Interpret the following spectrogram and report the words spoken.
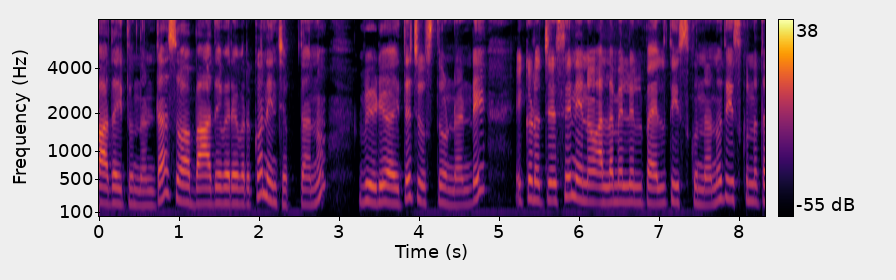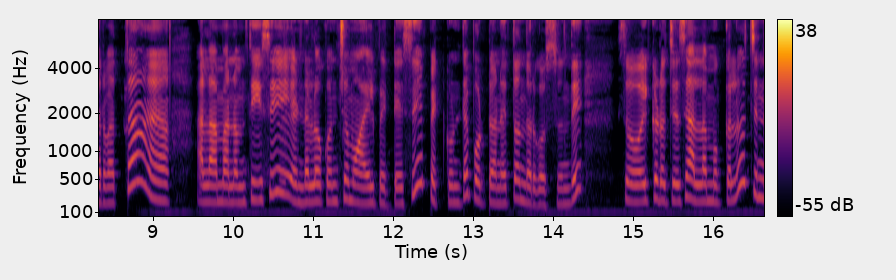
బాధ అవుతుందంట సో ఆ బాధ ఎవరెవరికో నేను చెప్తాను. వీడియో అయితే చూస్తూ ఉండండి. ఇక్కడ వచ్చేసి నేను అల్లం వెల్లుల్లిపాయలు తీసుకున్నాను. తీసుకున్న తర్వాత అలా మనం తీసి ఎండలో కొంచెం ఆయిల్ పెట్టేసి పెట్టుకుంటే పొట్టు అనేది తొందరగా వస్తుంది. సో ఇక్కడ వచ్చేసి అల్లం ముక్కలు చిన్న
